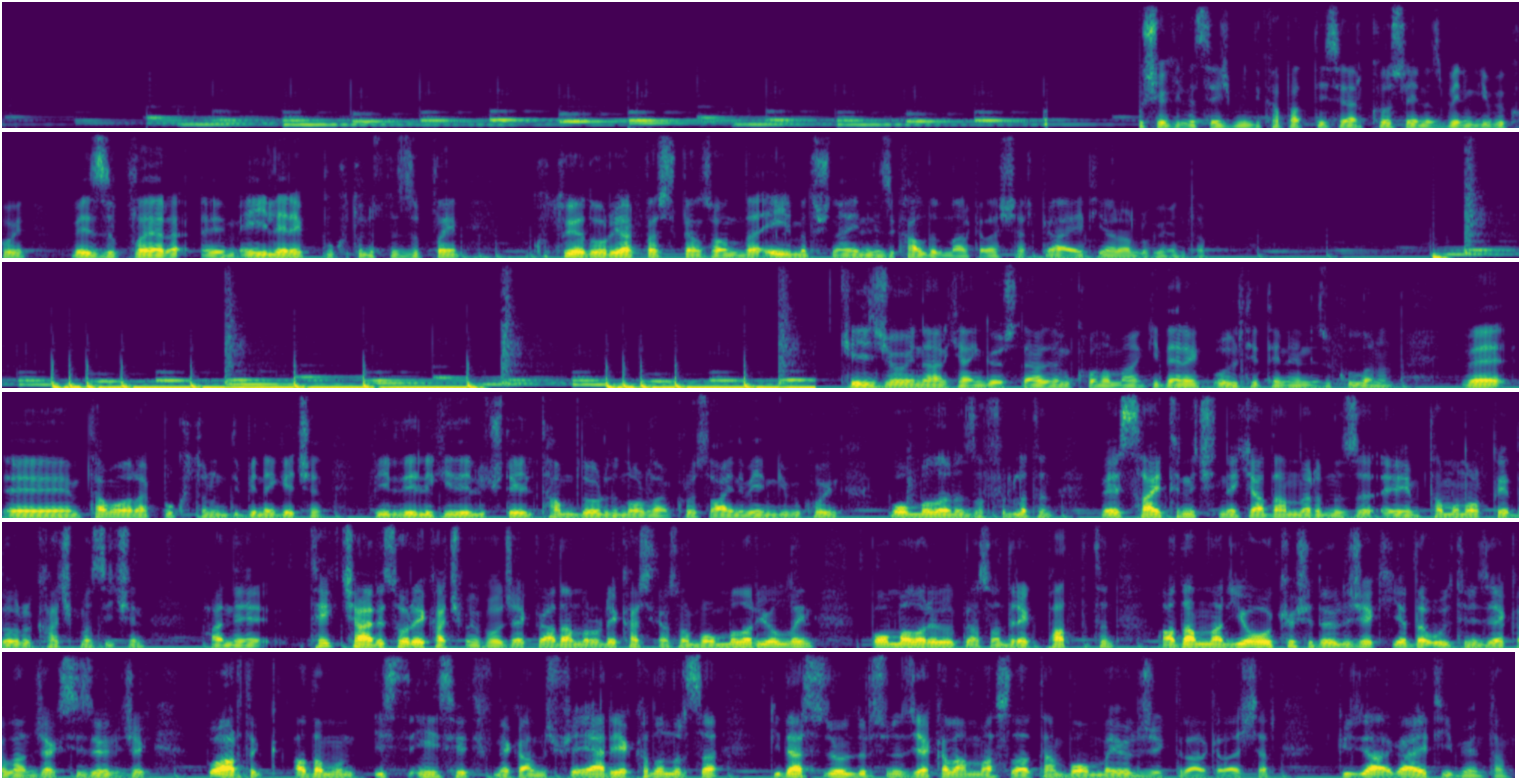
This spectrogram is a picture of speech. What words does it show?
Bu şekilde Sage midi kapattıysa eğer crosshair'ınızı benim gibi koyun ve zıplayarak, eğilerek bu kutunun üstüne zıplayın. Kutuya doğru yaklaştıktan sonra da eğilme tuşuna elinizi kaldırın arkadaşlar. Gayet yararlı bir yöntem. Killjoy oynarken gösterdiğim konuma giderek ulti yeteneğinizi kullanın ve eee, tam olarak bu kutunun dibine geçin. 1 değil 2 değil 3 değil tam 4'ünü oradan cross aynı benim gibi koyun. Bombalarınızı fırlatın ve site'ın içindeki adamlarınızı eee, tam o noktaya doğru kaçması için Hani tek çaresi oraya kaçmak olacak ve adamlar oraya kaçtıktan sonra bombaları yollayın. Bombaları yolladıktan sonra direkt patlatın. Adamlar ya o köşede ölecek ya da ultinize yakalanacak size ölecek. Bu artık adamın inisiyatifine kalmış bir şey. Eğer yakalanırsa gider sizi öldürsünüz yakalanmazsa zaten bombaya ölecektir arkadaşlar. Güzel gayet iyi bir yöntem.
